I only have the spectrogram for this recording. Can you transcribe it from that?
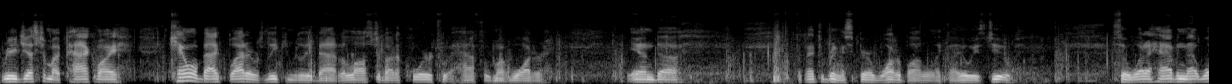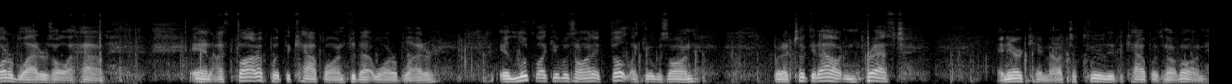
readjusted my pack. My CamelBak bladder was leaking really bad. I lost about a quarter to a half of my water. And uh, I had to bring a spare water bottle like I always do. So what I have in that water bladder is all I have. And I thought I put the cap on for that water bladder. It looked like it was on, it felt like it was on, but I took it out and pressed and air came out, so clearly the cap was not on.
